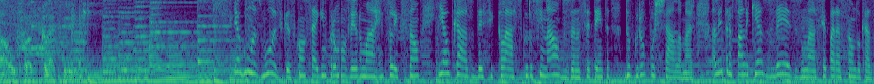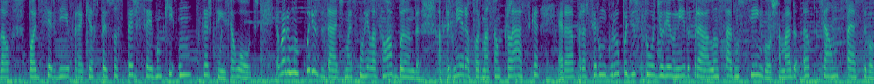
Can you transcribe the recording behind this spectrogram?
Alpha Classic. Algumas músicas conseguem promover uma reflexão, e é o caso desse clássico do final dos anos 70 do grupo Shalamar. A letra fala que às vezes uma separação do casal pode servir para que as pessoas percebam que um pertence ao outro. E agora uma curiosidade, mas com relação à banda. A primeira formação clássica era para ser um grupo de estúdio reunido para lançar um single chamado Uptown Festival,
